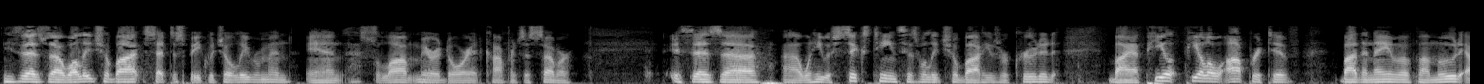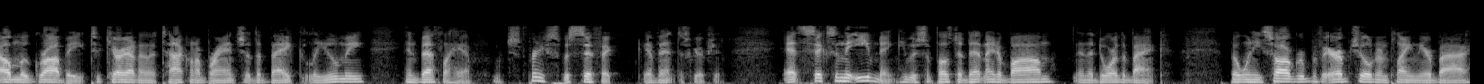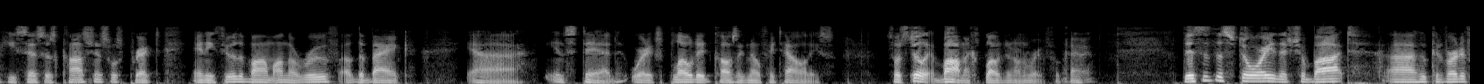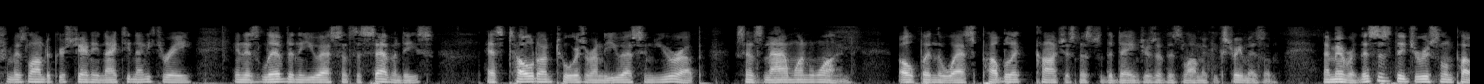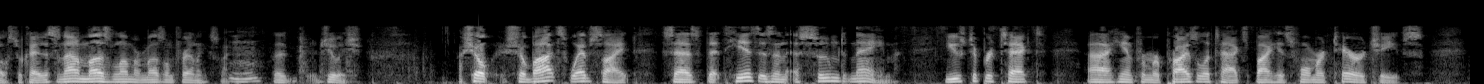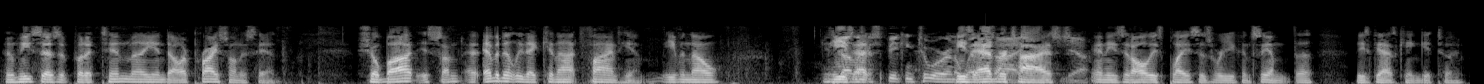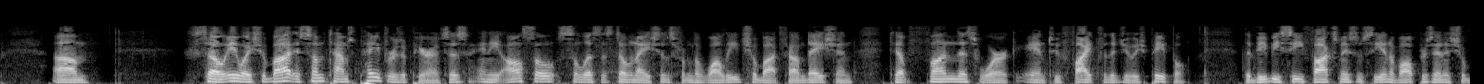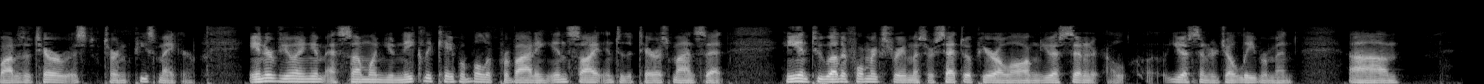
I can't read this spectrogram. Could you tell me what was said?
he says uh, Walid Shoebat set to speak with Joe Lieberman and Salam Mirador at conference this summer. It says uh, uh, when he was 16, says Walid Shoebat, he was recruited by a PLO operative by the name of Mahmoud al-Mughrabi to carry out an attack on a branch of the bank Leumi in Bethlehem, which is a pretty specific event description. At six in the evening, he was supposed to detonate a bomb in the door of the bank. But when he saw a group of Arab children playing nearby, he says his conscience was pricked and he threw the bomb on the roof of the bank uh, instead, where it exploded, causing no fatalities. So it's still a bomb exploded on the roof. Okay. okay. This is the story that Shoebat, uh, who converted from Islam to Christianity in 1993 and has lived in the U.S. since the 70s, has told on tours around the U.S. and Europe since 911 opened the West's public consciousness to the dangers of Islamic extremism. Now remember, this is the Jerusalem Post, okay? This is not a Muslim or Muslim friendly site, mm-hmm. the Jewish. Shoebat's website says that his is an assumed name used to protect uh, him from reprisal attacks by his former terror chiefs, whom he says have put a $10 million price on his head. Shoebat is some, evidently they cannot find him, even though He's, like a speaking tour and he's website. advertised yeah. and he's at all these places where you can see him. The these guys can't get to him. Um, so anyway, Shoebat is sometimes paid for his appearances, and he also solicits donations from the Walid Shoebat Foundation to help fund this work and to fight for the Jewish people. The BBC, Fox News, and CNN have all presented Shobat as a terrorist turned peacemaker, interviewing him as someone uniquely capable of providing insight into the terrorist mindset he and two other former extremists are set to appear along U.S. Senator U.S. Senator Joe Lieberman, um,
